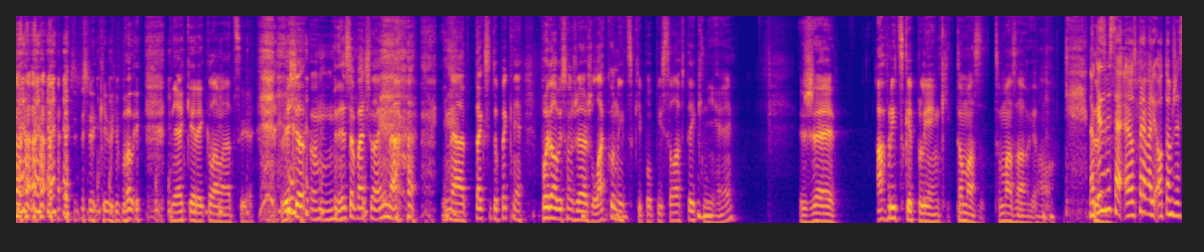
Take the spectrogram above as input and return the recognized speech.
že keby boli nejaké reklamácie. Vieš mne sa páčila iná, iná, tak si to pekne, povedal by som, že až lakonicky popísala v tej knihe, že africké plienky, to ma, to ma zaujímalo. No keď sme sa rozprávali o tom, že,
